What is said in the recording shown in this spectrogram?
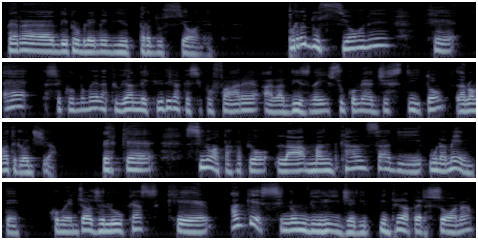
per eh, dei problemi di produzione. Produzione che è secondo me la più grande critica che si può fare alla Disney su come ha gestito la nuova trilogia perché si nota proprio la mancanza di una mente come George Lucas che anche se non dirige in prima persona,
